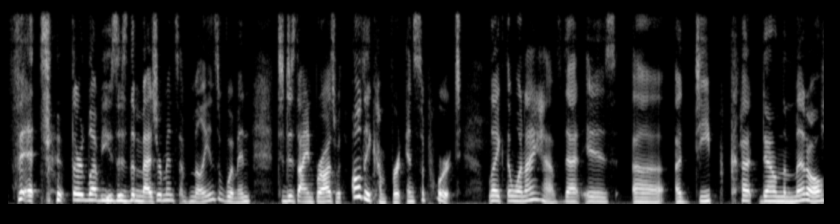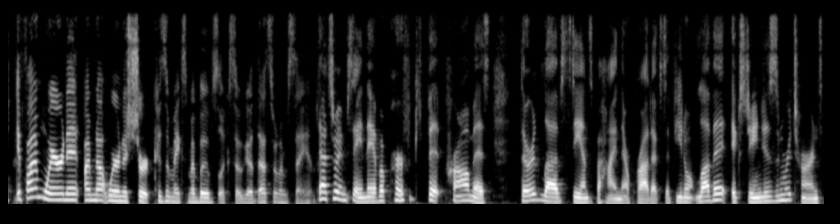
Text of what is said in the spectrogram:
Fit. Third Love uses the measurements of millions of women to design bras with all day comfort and support, like the one I have that is uh, a deep cut down the middle. If I'm wearing it, I'm not wearing a shirt because it makes my boobs look so good. That's what I'm saying. That's what I'm saying. They have a perfect fit promise. Third Love stands behind their products. If you don't love it, exchanges and returns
